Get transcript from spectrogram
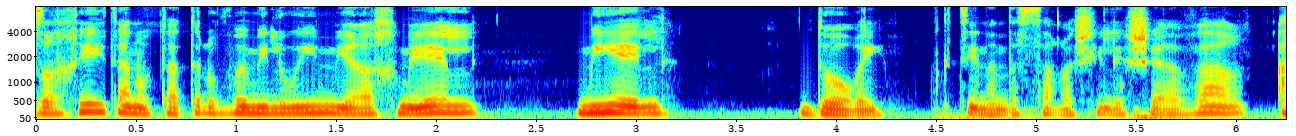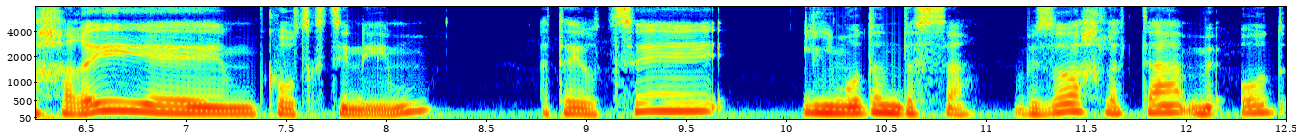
אזרחי איתנו תת-אלוף במילואים ירחמיאל מיאל דורי, קצין הנדסה ראשי לשעבר. אחרי uh, קורס קצינים, אתה יוצא ללמוד הנדסה, וזו החלטה מאוד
